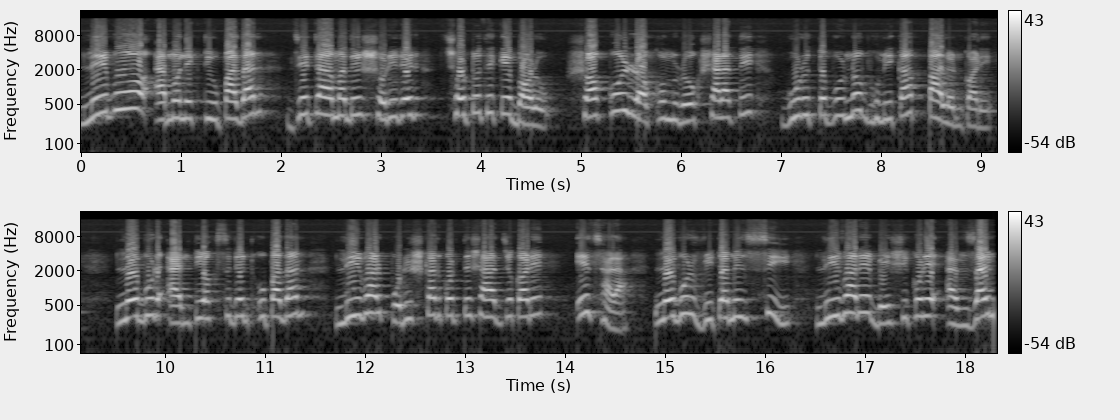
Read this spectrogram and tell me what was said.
লেবুও এমন একটি উপাদান যেটা আমাদের শরীরের ছোট থেকে বড় সকল রকম রোগ সারাতে গুরুত্বপূর্ণ ভূমিকা পালন করে। লেবুর অ্যান্টিঅক্সিডেন্ট উপাদান লিভার পরিষ্কার করতে সাহায্য করে। এছাড়া লেবুর ভিটামিন সি লিভারে বেশি করে অ্যানজাইম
